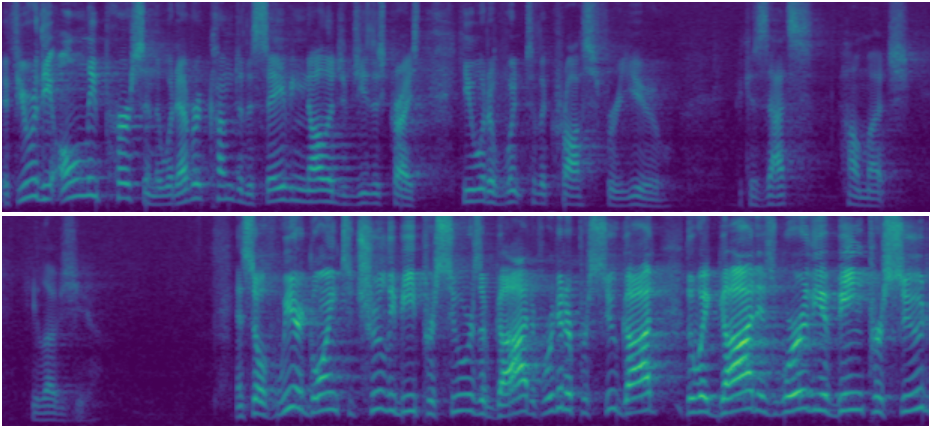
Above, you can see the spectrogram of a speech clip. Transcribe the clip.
if you were the only person that would ever come to the saving knowledge of Jesus Christ, he would have went to the cross for you because that's how much he loves you. And so, if we are going to truly be pursuers of God, if we're going to pursue God the way God is worthy of being pursued,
